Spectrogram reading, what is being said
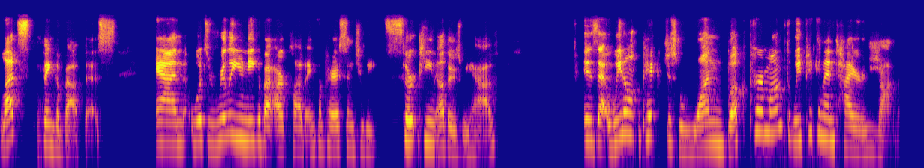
let's think about this. And what's really unique about our club in comparison to the 13 others we have is that we don't pick just one book per month we pick an entire genre.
